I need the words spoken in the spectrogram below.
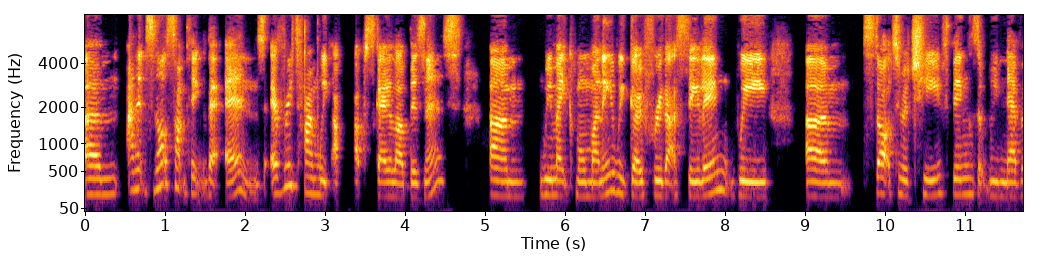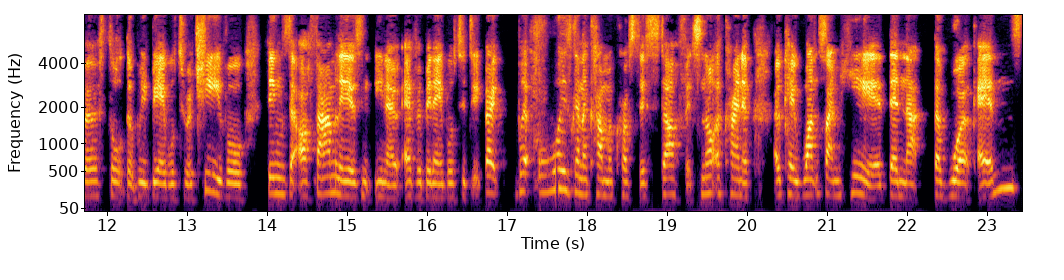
Um, and it's not something that ends. Every time we upscale our business, um, we make more money, we go through that ceiling, we um, start to achieve things that we never thought that we'd be able to achieve or things that our family hasn't you know ever been able to do like we're always going to come across this stuff it's not a kind of okay once i'm here then that the work ends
